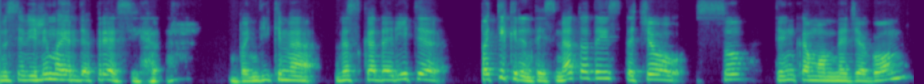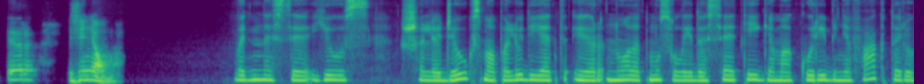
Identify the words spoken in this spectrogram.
nusivylimą ir depresiją. Bandykime viską daryti patikrintais metodais tačiau su tinkamom medžiagom ir žiniom vadinasi jūs šalia džiaugsmo paliudijat ir nuolat mūsų laidose teigiamą kūrybinį faktorių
